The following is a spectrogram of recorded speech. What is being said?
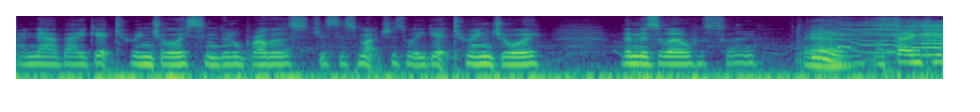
and now they get to enjoy some little brothers just as much as we get to enjoy them as well. So, Yeah. Well, thank you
